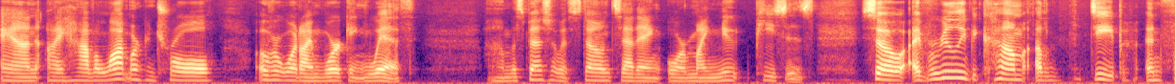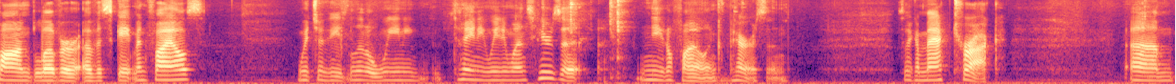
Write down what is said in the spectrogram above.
and I have a lot more control over what I'm working with, um, especially with stone setting or minute pieces. So I've really become a deep and fond lover of escapement files, which are these little weeny, tiny weeny ones. Here's a needle file in comparison. It's like a Mack truck. Um,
